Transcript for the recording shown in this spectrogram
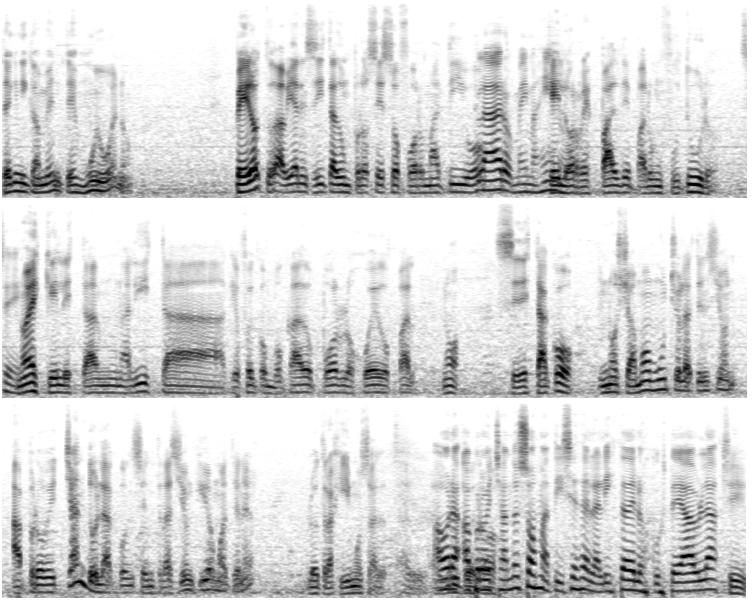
técnicamente es muy bueno, pero todavía necesita de un proceso formativo Claro, me imagino. que lo respalde para un futuro. Sí. No es que él está en una lista que fue convocado por los Juegos No, se destacó, nos llamó mucho la atención, aprovechando la concentración que íbamos a tener, lo trajimos al... al- al Ahora, aprovechando esos matices de la lista de los que usted habla. Sí,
